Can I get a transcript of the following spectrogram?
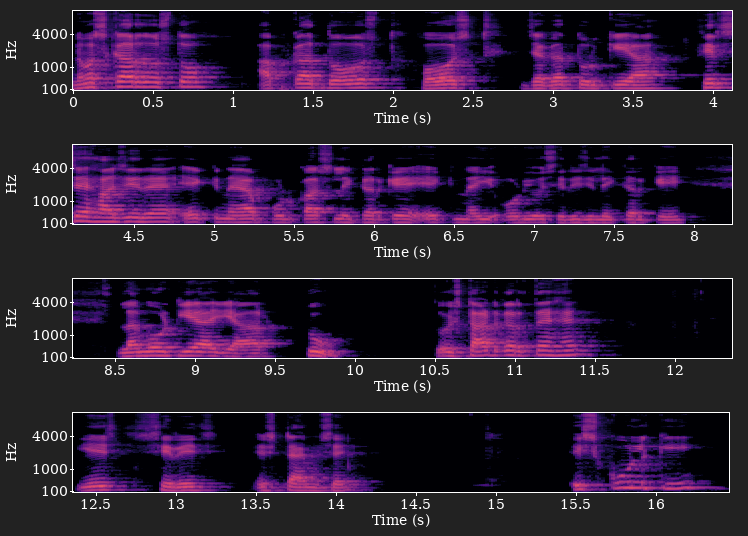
नमस्कार दोस्तों, आपका दोस्त होस्ट जगत तुर्किया फिर से हाजिर है एक नया पॉडकास्ट लेकर के, एक नई ऑडियो सीरीज़ लेकर के, लंगोटिया यार टू। तो स्टार्ट करते हैं ये सीरीज़ इस टाइम से। स्कूल की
